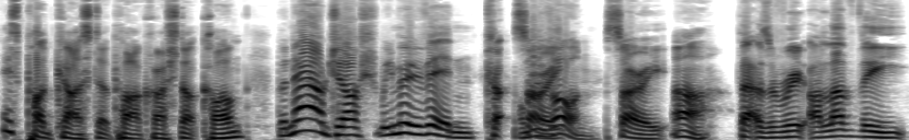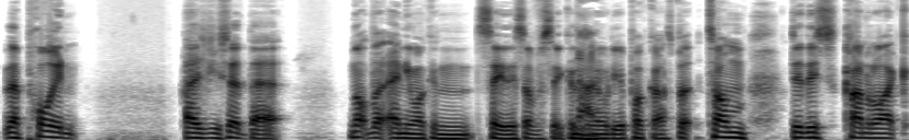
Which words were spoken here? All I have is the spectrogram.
it's podcast at parkcrush.com. But now, Josh, we move in. Sorry. Move on. Sorry. Oh, That was a real. I love the the point as you said that. Not that anyone can say this, obviously, because it's an audio podcast. But Tom did this kind of like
